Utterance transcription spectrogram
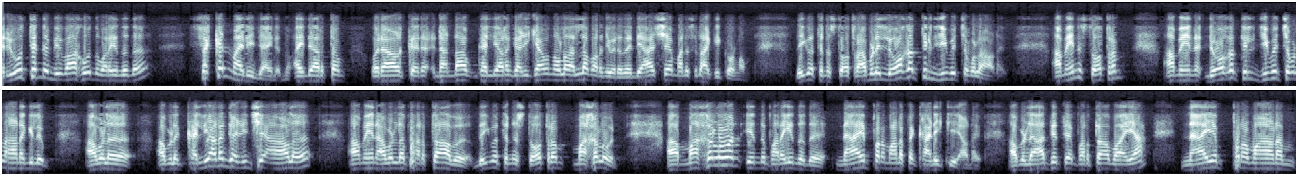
രൂത്തിന്റെ വിവാഹം എന്ന് പറയുന്നത് സെക്കൻഡ് മാരേജ് ആയിരുന്നു. അതിന്റെ അർത്ഥം ഒരാൾക്ക് രണ്ടാം കല്യാണം കഴിക്കാമെന്നുള്ളതല്ല പറഞ്ഞു വരുന്നത്. എന്റെ ആശയം മനസ്സിലാക്കിക്കോണം ദൈവത്തിന്റെ സ്തോത്രം. അവൾ ലോകത്തിൽ ജീവിച്ചവളാണ്. അമേൻ സ്തോത്രം. അമേൻ ലോകത്തിൽ ജീവിച്ചവളാണെങ്കിലും അവൾ അവൾ കല്യാണം കഴിച്ച ആൾ ആമേൻ അവളുടെ ഭർത്താവ് ദൈവത്തിന് സ്തോത്രം മഹളോൻ. ആ മഹളോൻ എന്ന് പറയുന്നത് ന്യായപ്രമാണത്തെ കാണിക്കുകയാണ്. അവളുടെ ആദ്യത്തെ ഭർത്താവായ ന്യായപ്രമാണം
